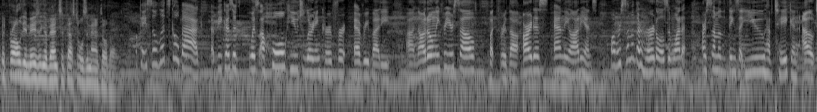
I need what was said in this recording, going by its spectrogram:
but for all the amazing events and festivals in Manitoba. Okay, so let's go back uh, because it was a whole huge learning curve for everybody, uh, not only for yourself, but for the artists and the audience. What were some of the hurdles and what are some of the things that you have taken out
